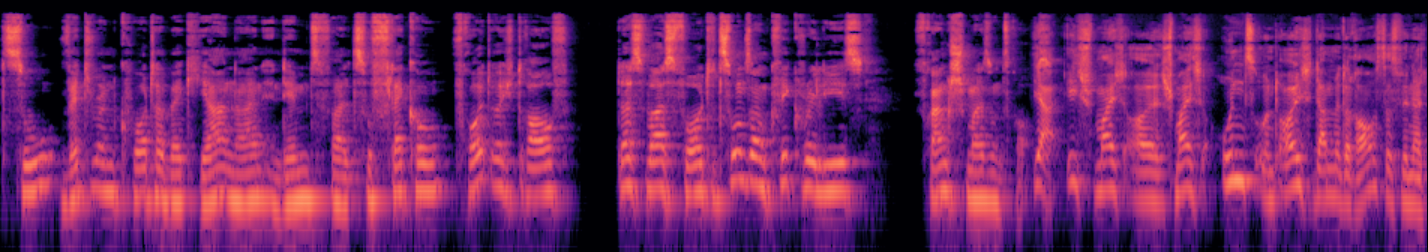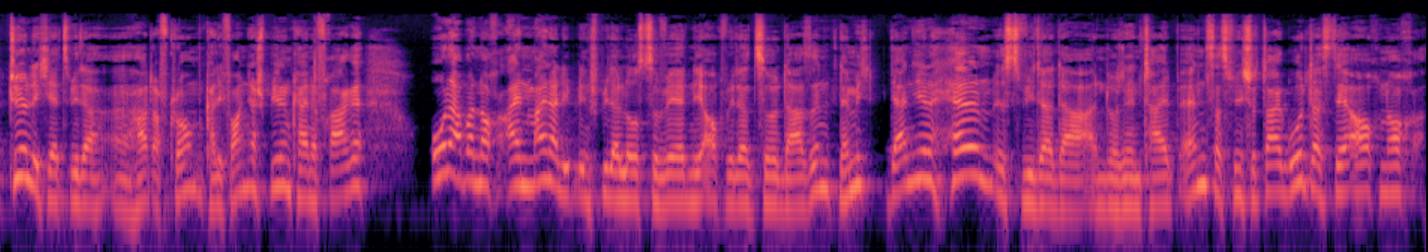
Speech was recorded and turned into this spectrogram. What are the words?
zu Veteran Quarterback. Ja, nein, in dem Fall zu Flecko. Freut euch drauf. Das war's für heute zu unserem Quick Release. Frank, schmeiß uns raus. Ja, ich schmeiß, äh, schmeiß uns und euch damit raus, dass wir natürlich jetzt wieder äh, Heart of Chrome, California spielen, keine Frage. Ohne aber noch einen meiner Lieblingsspieler loszuwerden, die auch wieder zu da sind, nämlich Daniel Helm ist wieder da unter den Type Ends. Das finde ich total gut, dass der auch noch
